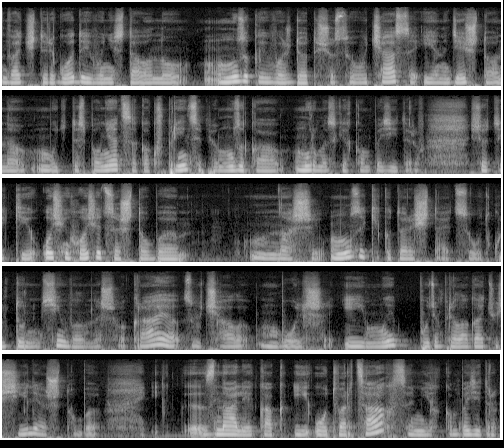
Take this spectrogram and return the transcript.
24 года его не стало, но музыка его ждет еще своего часа, и я надеюсь, что она будет исполняться, как в принципе музыка мурманских композиторов. Все-таки очень хочется, чтобы нашей музыки, которая считается вот культурным символом нашего края, звучало больше. И мы будем прилагать усилия, чтобы э, знали как и о творцах самих композиторов,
